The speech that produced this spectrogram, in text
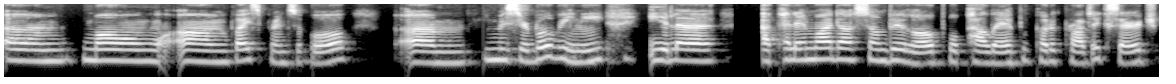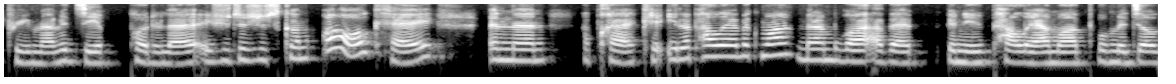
um, mon um, vice principal, Mr. Bovini, il a appelé moi dans son bureau pour parler propos de Project Search, puis il m'avait dit pas de là, et j'étais juste comme, oh, ok. Et then, après qu'il a parlé avec moi, Mme Roy avait venu parler à moi pour me dire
